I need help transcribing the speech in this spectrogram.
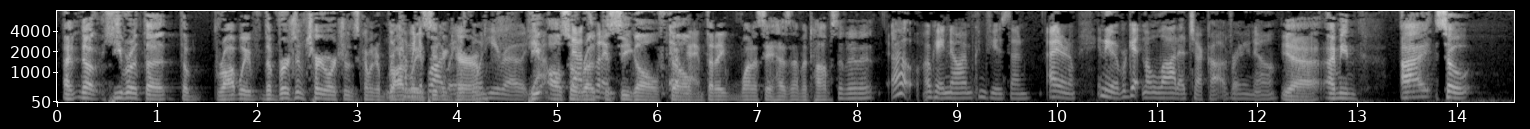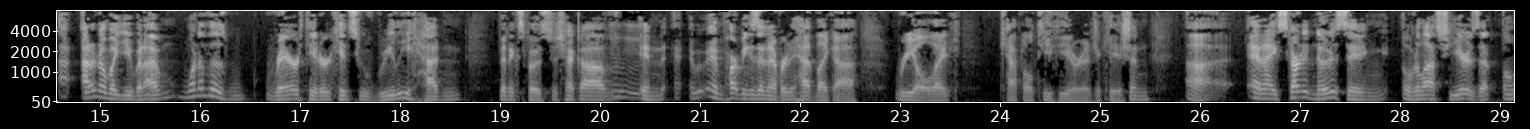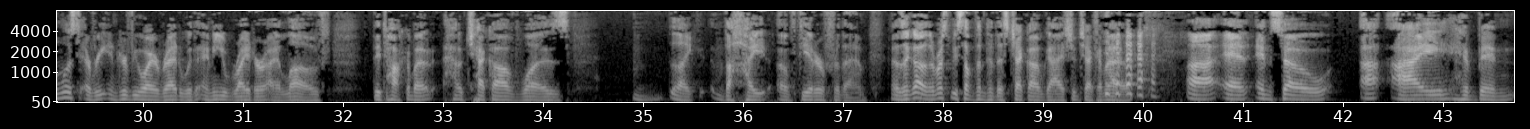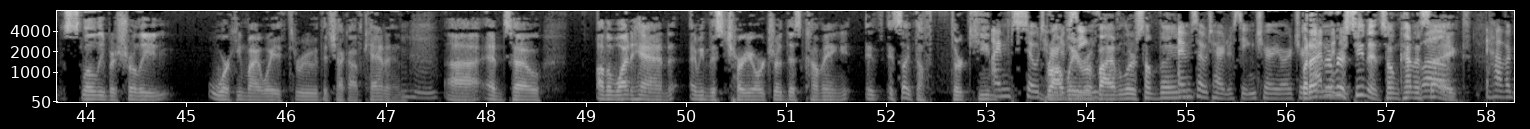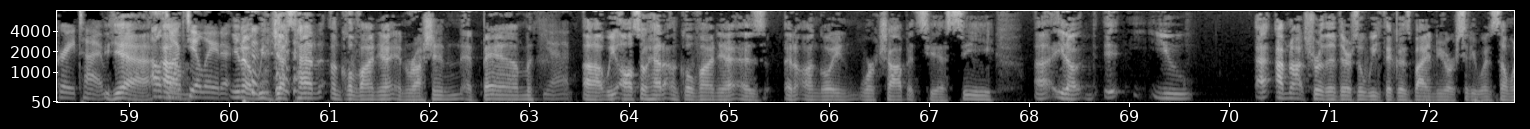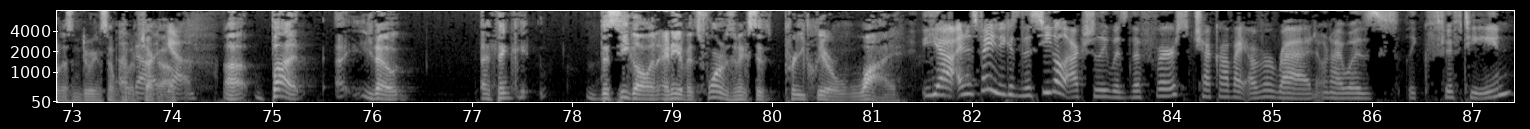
Uh, no, he wrote the the Broadway the version of Cherry Orchard that's coming to coming Broadway. to Stephen Broadway is Karam. one he wrote, He yeah. also wrote the I'm- Seagull film Okay. that I want to say has Emma Thompson in it. Oh, okay. No, I'm confused then. I don't know. Anyway, we're getting a lot of Chekhov right now. Yeah, I mean, I so I, I don't know about you, but I'm one of those rare theater kids who really hadn't been exposed to Chekhov Mm-hmm. in in part because I never had like a real like capital T theater education. Uh, and I started noticing over the last few years that almost every interview I read with any writer I loved, they talk about how Chekhov was like the height of theater for them. I was like, oh, there must be something to this Chekhov guy. I should check him out. uh, and and so uh, I have been slowly but surely working my way through the Chekhov canon. Uh, and so, on the one hand, I mean, this Cherry Orchard that's coming, it's, it's like the 13th I'm so tired of Broadway seeing- revival or something. I'm so tired of seeing Cherry Orchard. but I've I'm never gonna- seen it, so I'm kind of well, psyched. Have a great time. Yeah, I'll talk um, to you later. You know, we just had Uncle Vanya in Russian at BAM. Yeah. Uh, we also had Uncle Vanya as an ongoing workshop at CSC. Uh, you know, it, you. I, I'm not sure that there's a week that goes by in New York City when someone isn't doing some kind Oh, of God, Chekhov. yeah. Uh, but uh, you know, I think the seagull in any of its forms makes it pretty clear why. Yeah, and it's funny because The Seagull actually was the first Chekhov I ever read when I was like 15.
